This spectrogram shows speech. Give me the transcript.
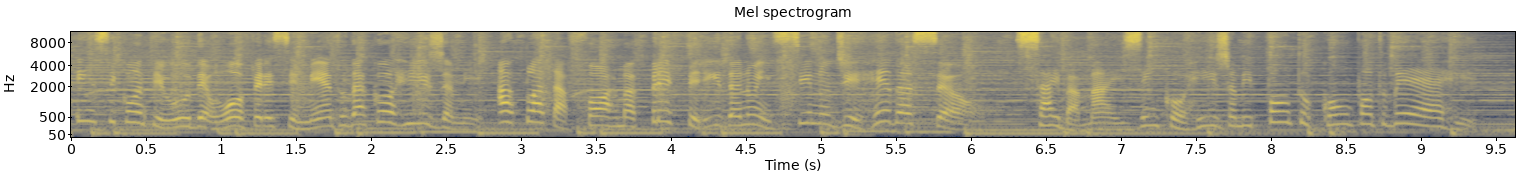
Esse conteúdo é um oferecimento da Corrija-me, a plataforma preferida no ensino de redação. Saiba mais em corrijame.com.br.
